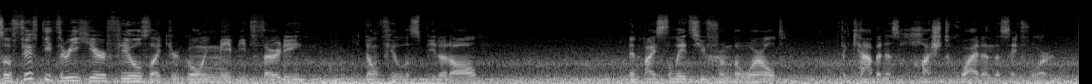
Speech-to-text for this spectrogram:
So 53 here feels like you're going maybe 30. You don't feel the speed at all. It isolates you from the world. The cabin is hushed quiet in this A4.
